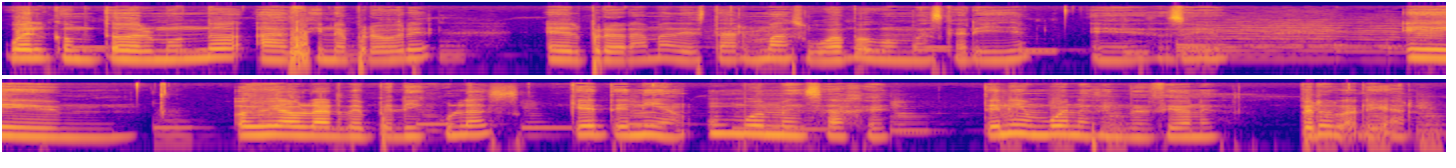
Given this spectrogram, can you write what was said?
Welcome todo el mundo a Cine Progre, el programa de estar más guapo con mascarilla. Soy yo. Y mm, hoy voy a hablar de películas que tenían un buen mensaje, tenían buenas intenciones, pero la liaron.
